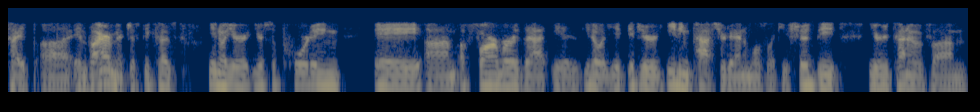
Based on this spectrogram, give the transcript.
type uh, environment, just because you know you're you're supporting a um, a farmer that is, you know, if, if you're eating pastured animals like you should be, you're kind of um,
